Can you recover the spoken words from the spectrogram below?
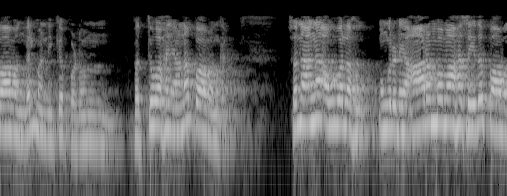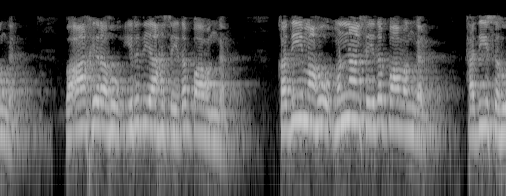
பாவங்கள் மன்னிக்கப்படும். பத்து வகையான பாவங்கள். சொன்னாங்க அவ்வளகு உங்களுடைய ஆரம்பமாக செய்த பாவங்கள். ஆஹிரகு இறுதியாக செய்த பாவங்கள். கதீமஹு முன்னால் செய்த பாவங்கள். ஹதீசஹு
